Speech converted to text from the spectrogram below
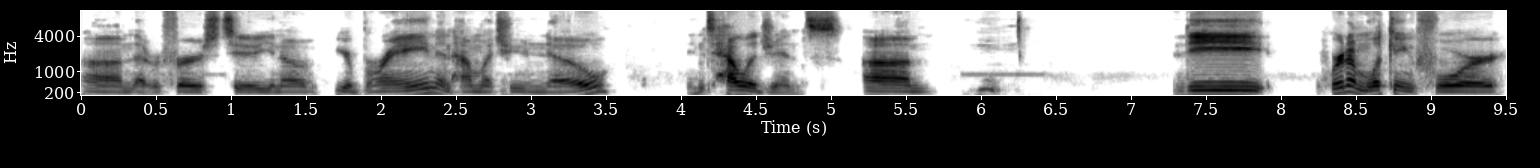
Um, that refers to you know your brain and how much you know. Intelligence. Um, the word I'm looking for,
